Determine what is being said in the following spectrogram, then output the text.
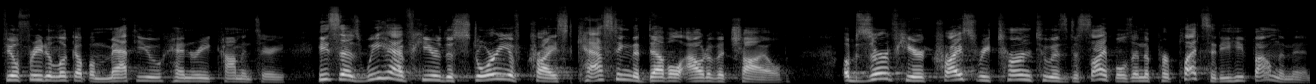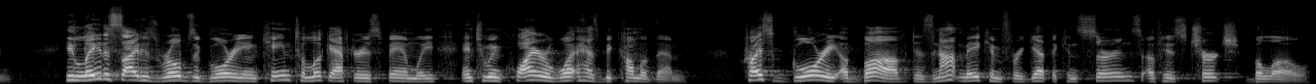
feel free to look up a Matthew Henry commentary. He says, We have here the story of Christ casting the devil out of a child. Observe here Christ's return to his disciples and the perplexity he found them in. He laid aside his robes of glory and came to look after his family and to inquire what has become of them. Christ's glory above does not make him forget the concerns of his church below,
